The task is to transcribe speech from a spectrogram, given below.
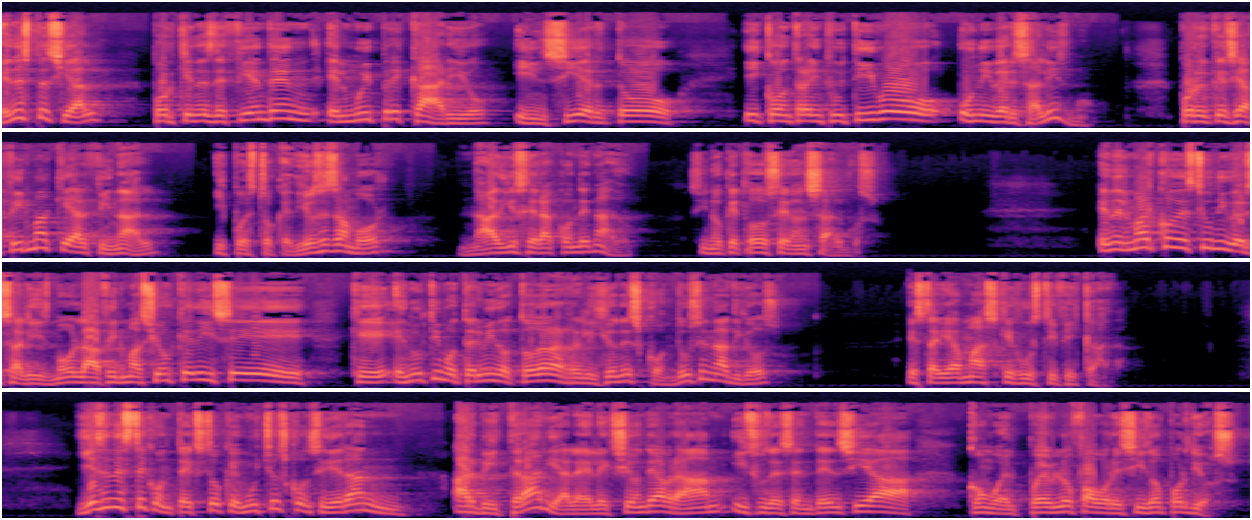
En especial por quienes defienden el muy precario, incierto y contraintuitivo universalismo, por el que se afirma que al final, y puesto que Dios es amor, nadie será condenado, sino que todos serán salvos. En el marco de este universalismo, la afirmación que dice que en último término todas las religiones conducen a Dios estaría más que justificada. Y es en este contexto que muchos consideran arbitraria la elección de Abraham y su descendencia como el pueblo favorecido por Dios.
